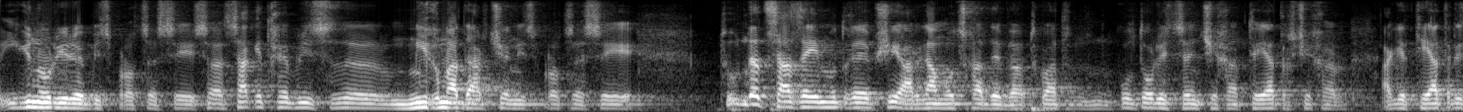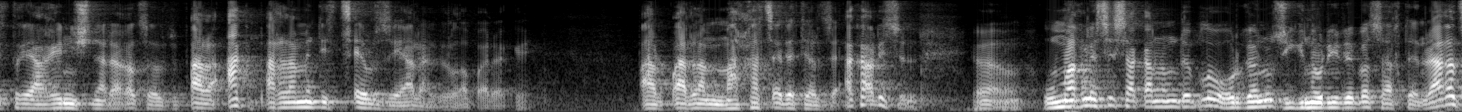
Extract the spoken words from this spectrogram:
იგნ იგნორირების პროცესი, საკითხების მიღმა დარჩენის პროცესი თუნდაც საზეიმო დღეებში არ გამოცხადება, თქვა კულტურის ცენტრში ხარ, თეატრში ხარ, აგერ თეატრის დღე აღინიშნა რაღაცა, აქ პარლამენტის წევრზე არ არის ლაპარაკი. პარლამენტ მარხაწერეთელზე. აქ არის უმაღლესი საკანონმდებლო ორგანოს იგნორირებას ახდენ. რაღაც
